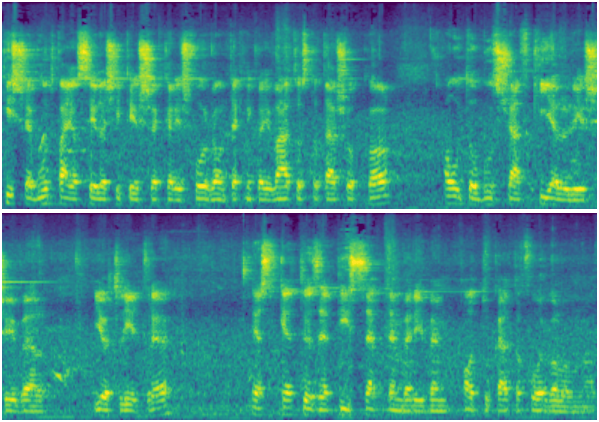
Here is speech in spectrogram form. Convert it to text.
kisebb útpálya szélesítésekkel és forgalomtechnikai változtatásokkal, autóbuszsáv kijelölésével jött létre. Ezt 2010. szeptemberében adtuk át a forgalomnak.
